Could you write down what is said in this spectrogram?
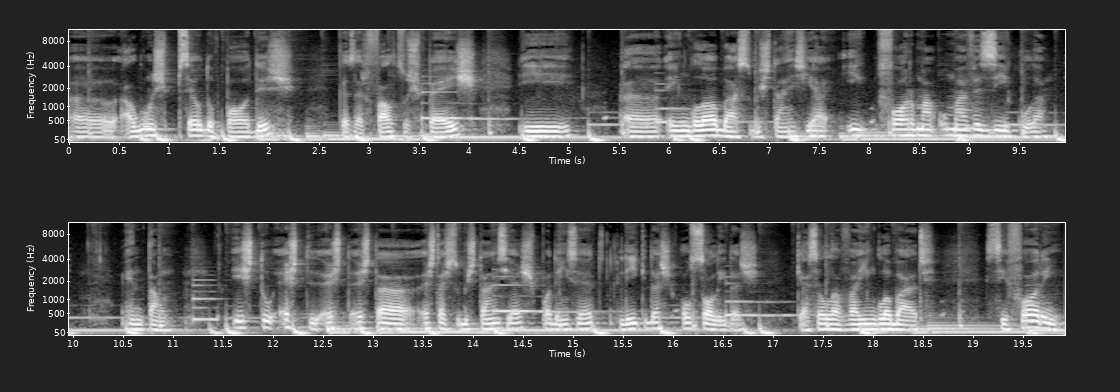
uh, alguns pseudopodes, quer dizer, falsos pés, e uh, engloba a substância e forma uma vesícula. Então, isto, este, este, esta, estas substâncias podem ser líquidas ou sólidas, que a célula vai englobar. Se forem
